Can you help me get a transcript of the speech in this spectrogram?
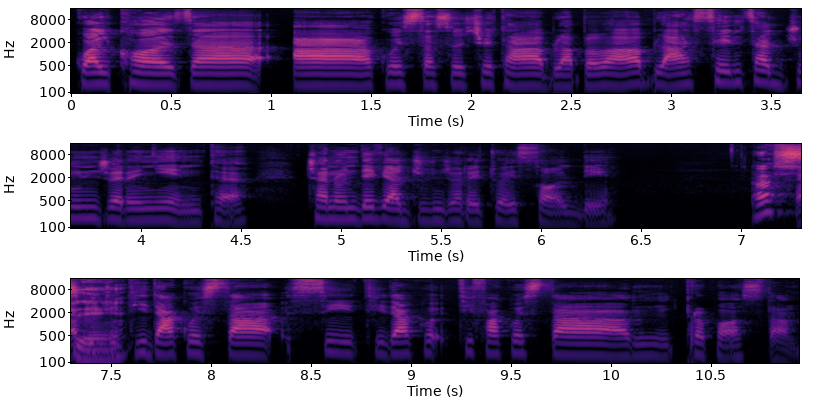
qualcosa a questa società, bla bla bla bla, senza aggiungere niente. Cioè, non devi aggiungere i tuoi soldi. Ah sì? Ti dà questa, sì, ti, dà, ti fa questa um, proposta.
